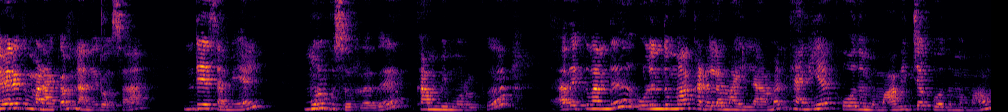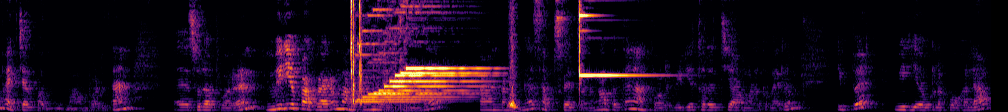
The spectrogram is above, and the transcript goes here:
அனைவருக்கும் வணக்கம். நான் ரோசா இன்றைய சமையல் முறுக்கு சுடுறது. கம்பி முறுக்கு. அதுக்கு வந்து உளுந்துமா கடலைமா இல்லாமல் தனியாக கோதுமை மா விச்ச கோதுமை மாவும் பச்சை கோதுமை மாவும் போட்டு தான் சுட போகிறேன் வீடியோ பார்க்குறாங்க மறக்காம கமெண்ட் பண்ணுங்கள் சப்ஸ்கிரைப் பண்ணுங்கள் அப்போ தான் நான் போடுற வீடியோ தொடர்ச்சியாக அவங்களுக்கு வரும். இப்போ வீடியோக்குள்ளே போகலாம்.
